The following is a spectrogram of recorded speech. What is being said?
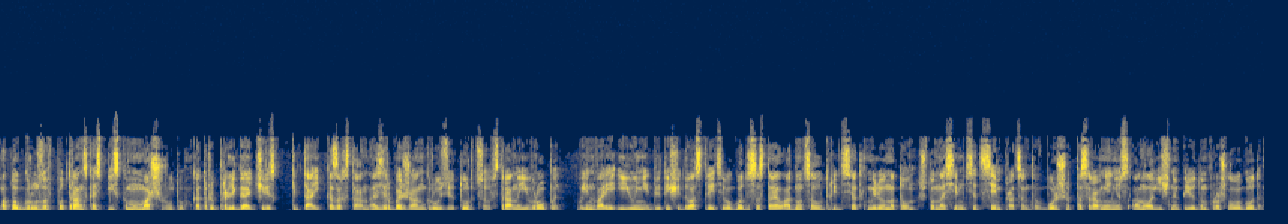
Поток грузов по транскаспийскому маршруту, который пролегает через Китай, Казахстан, Азербайджан, Грузию, Турцию в страны Европы, в январе-июне 2023 года составил 1,3 миллиона тонн, что на 77% больше по сравнению с аналогичным периодом прошлого года,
